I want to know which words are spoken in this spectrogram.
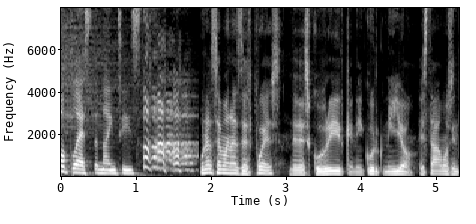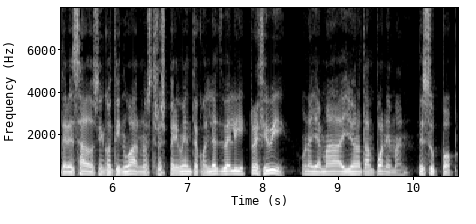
God bless the 90s. Unas semanas después de descubrir que ni Kirk ni yo estábamos interesados en continuar nuestro experimento con Led Belly, recibí una llamada de Jonathan Poneman, de Sub Pop.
